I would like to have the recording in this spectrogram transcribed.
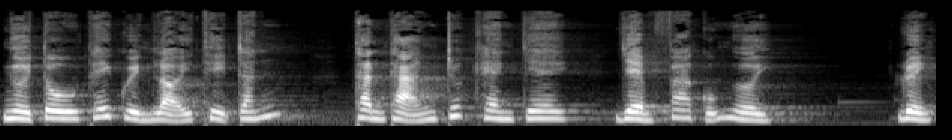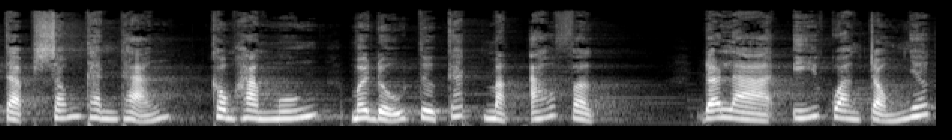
Người tu thấy quyền lợi thì tránh, thanh thản trước khen chê, dèm pha của người. Luyện tập sống thanh thản, không ham muốn mới đủ tư cách mặc áo Phật. Đó là ý quan trọng nhất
